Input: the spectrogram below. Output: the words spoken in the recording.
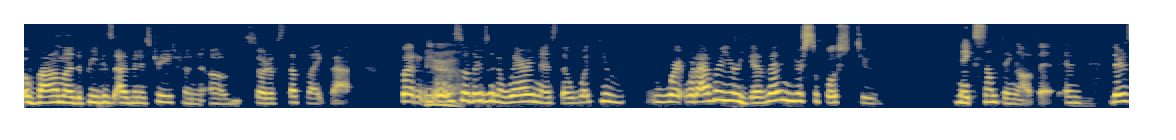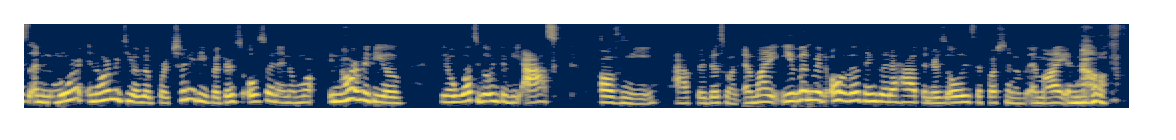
Obama, the previous administration, um, sort of stuff like that. But yeah. also, there's an awareness that what you whatever you're given, you're supposed to make something of it. And mm. there's an more enormity of the opportunity, but there's also an enorm- enormity of, you know, what's going to be asked of me after this one. Am I, even with all the things that have happened, there's always the question of, am I enough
